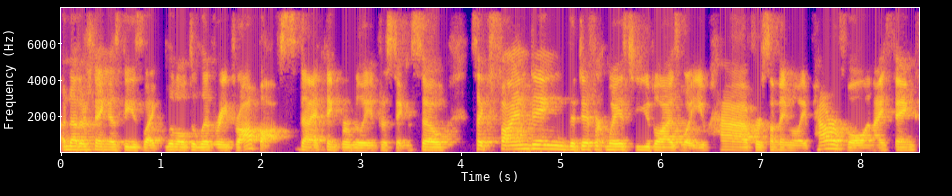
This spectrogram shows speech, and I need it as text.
another thing is these like little delivery drop offs that I think were really interesting. So it's like finding the different ways to utilize what you have for something really powerful. And I think,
